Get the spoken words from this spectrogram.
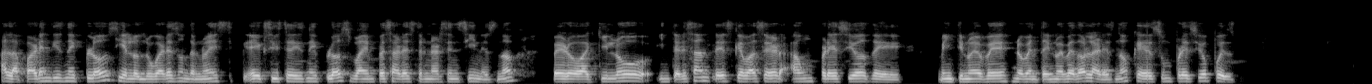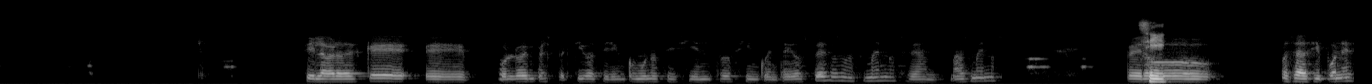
a la par en Disney Plus y en los lugares donde no existe Disney Plus va a empezar a estrenarse en cines, ¿no? Pero aquí lo interesante es que va a ser a un precio de 29.99 dólares, ¿no? Que es un precio, pues... Sí, la verdad es que, eh, ponlo en perspectiva, serían como unos 652 pesos más o menos, o sea, más o menos. Pero, o sea, si pones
